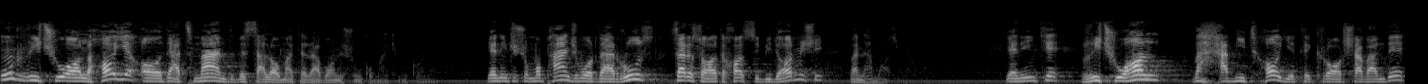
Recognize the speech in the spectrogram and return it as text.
اون ریچوال های عادتمند به سلامت روانشون کمک می‌کنه. یعنی اینکه شما پنج بار در روز سر ساعت خاصی بیدار میشی و نماز می‌خونی. یعنی اینکه ریچوال و حبیت های تکرار شونده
